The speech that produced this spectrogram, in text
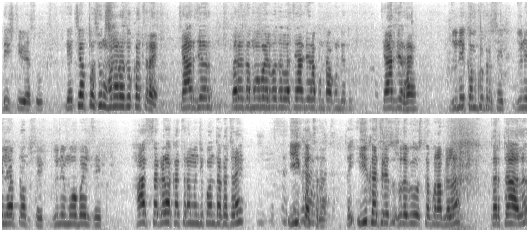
डिश टीव्ही असो याच्यापासून होणारा जो कचरा आहे चार्जर बऱ्याचदा मोबाईल बदलला चार्जर आपण टाकून देतो. चार्जर आहे जुने कम्प्युटर्स आहेत जुने लॅपटॉप्स आहेत जुने मोबाईल्स आहेत. हा सगळा कचरा म्हणजे कोणता कचरा आहे? ई कचरा. तर ई कचऱ्याचं सुद्धा व्यवस्थापन आपल्याला करता आलं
